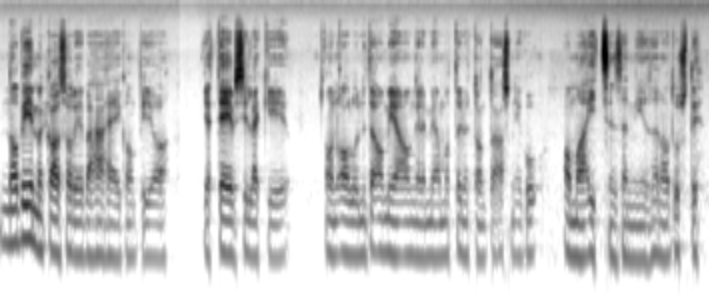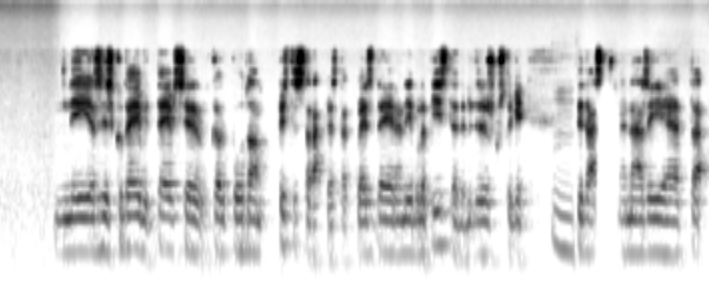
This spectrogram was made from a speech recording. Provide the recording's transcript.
No viime kausi oli vähän heikompi jo, ja Davisilläkin on ollut niitä omia ongelmia, mutta nyt on taas niin kuin oma itsensä niin sanotusti. Niin, ja siis kun David, Davis, kun puhutaan pistesarakkeesta, kun ei se tehdä niin paljon pisteitä, mitä joskus teki, mm. pitäisi mennään siihen, että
